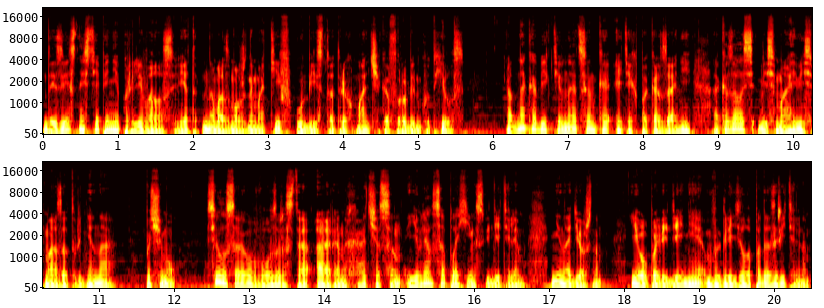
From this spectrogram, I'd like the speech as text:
до известной степени проливало свет на возможный мотив убийства трех мальчиков в Робин Гуд Хиллз. Однако объективная оценка этих показаний оказалась весьма и весьма затруднена. Почему? В силу своего возраста Аарон Хатчинсон являлся плохим свидетелем, ненадежным. Его поведение выглядело подозрительным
